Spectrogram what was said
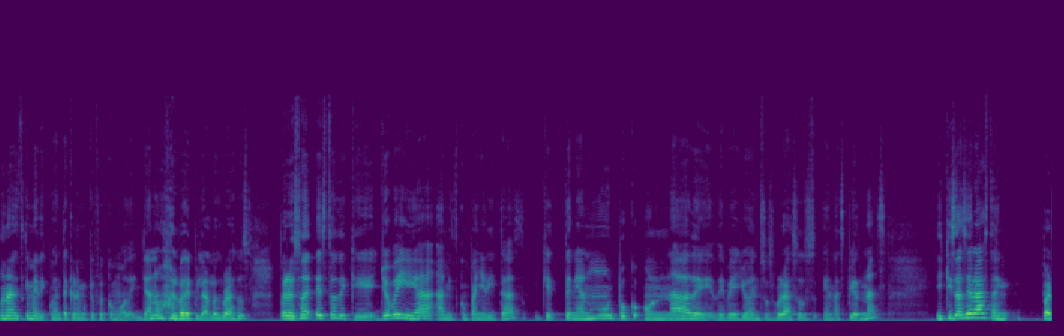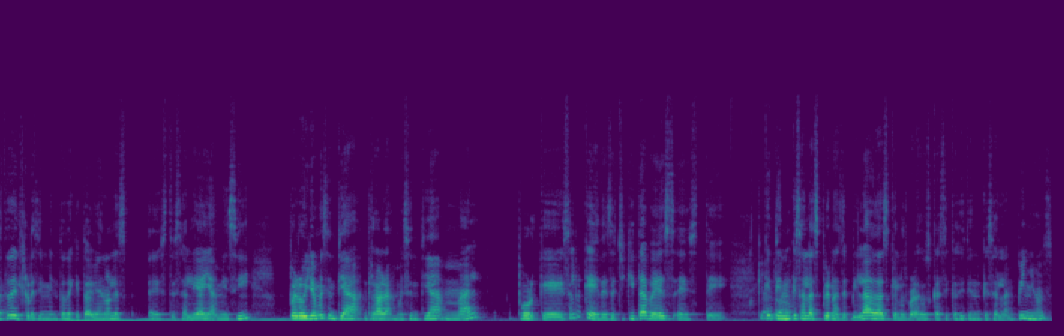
Una vez que me di cuenta, créeme que fue como de, ya no vuelvo a depilar los brazos. Pero eso, esto de que yo veía a mis compañeritas que tenían muy poco o nada de, de vello en sus brazos, en las piernas. Y quizás era hasta en parte del crecimiento de que todavía no les este, salía y a mí sí pero yo me sentía rara, me sentía mal, porque es algo que desde chiquita ves, este, que tienen que ser las piernas depiladas, que los brazos casi casi tienen que ser lampiños.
